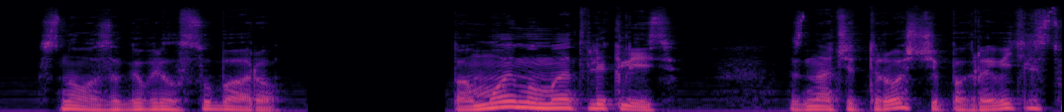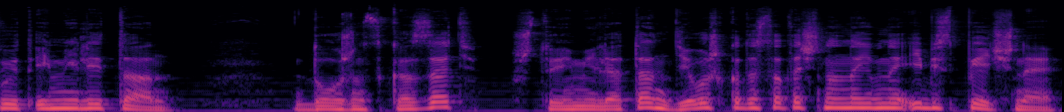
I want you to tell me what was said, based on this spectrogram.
– снова заговорил Субару. «По-моему, мы отвлеклись. Значит, Рощи покровительствует Эмилий Тан. Должен сказать, что Эмилия Тан девушка достаточно наивная и беспечная.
